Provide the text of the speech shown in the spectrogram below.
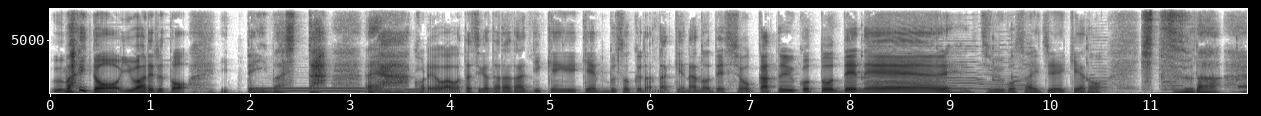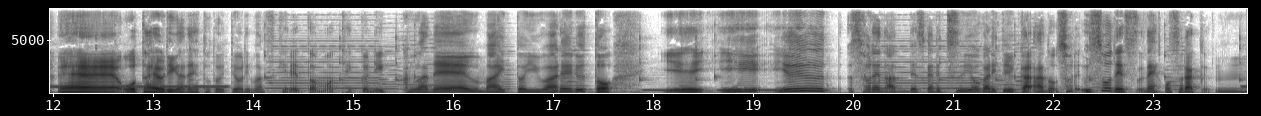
うまいと言われると言っていました。いやこれは私がただ単に経験不足なだけなのでしょうかということでね、15歳 JK の悲痛な、えー、お便りがね、届いておりますけれども、テクニックはね、うまいと言われるとい、言う、それなんですかね、通用狩りというか、あの、それ嘘ですね、おそらく。うん。ま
